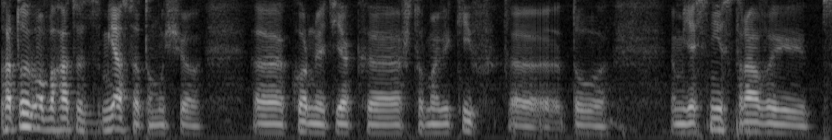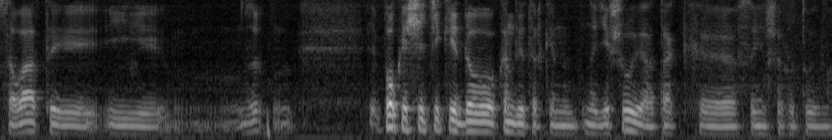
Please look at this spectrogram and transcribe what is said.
Готуємо багато з м'яса, тому що е, кормлять як е, штурмовиків, то м'ясні страви, салати і поки ще тільки до кондитерки не- дійшли, а так все інше готуємо.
